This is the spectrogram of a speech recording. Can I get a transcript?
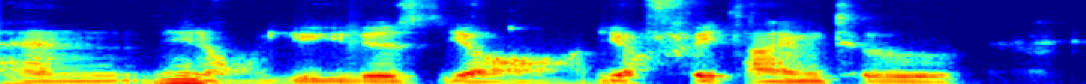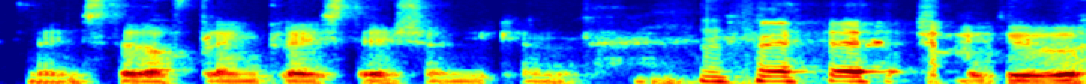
and you know you use your your free time to instead of playing playstation you can try to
